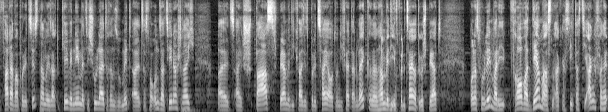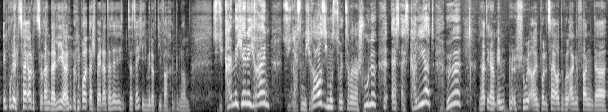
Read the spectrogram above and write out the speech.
Vater war Polizist, haben wir gesagt, okay, wir nehmen jetzt die Schulleiterin so mit, als das war unser Zehnerstreich, als, als Spaß sperren wir die quasi ins Polizeiauto und die fährt dann weg und dann haben wir die ins Polizeiauto gesperrt. Und das Problem war, die Frau war dermaßen aggressiv, dass die angefangen hat, im Polizeiauto zu randalieren und wurde dann später tatsächlich, tatsächlich mit auf die Wache genommen. Sie, Sie können mich hier nicht rein. Sie lassen mich raus. Ich muss zurück zu meiner Schule. Es eskaliert. Äh. Dann hat die dann im, Schul im Polizeiauto wohl angefangen, da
